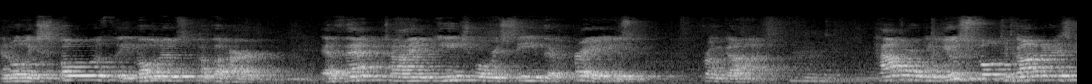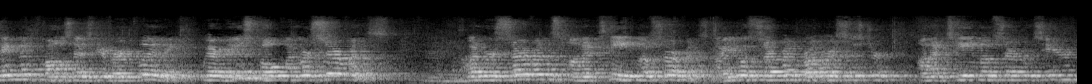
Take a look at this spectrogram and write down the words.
and will expose the motives of the heart. At that time, each will receive their praise from God. How are we useful to God in His kingdom? Paul says here very clearly we are useful when we're servants when we're servants on a team of servants. Are you a servant, brother or sister, on a team of servants here?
